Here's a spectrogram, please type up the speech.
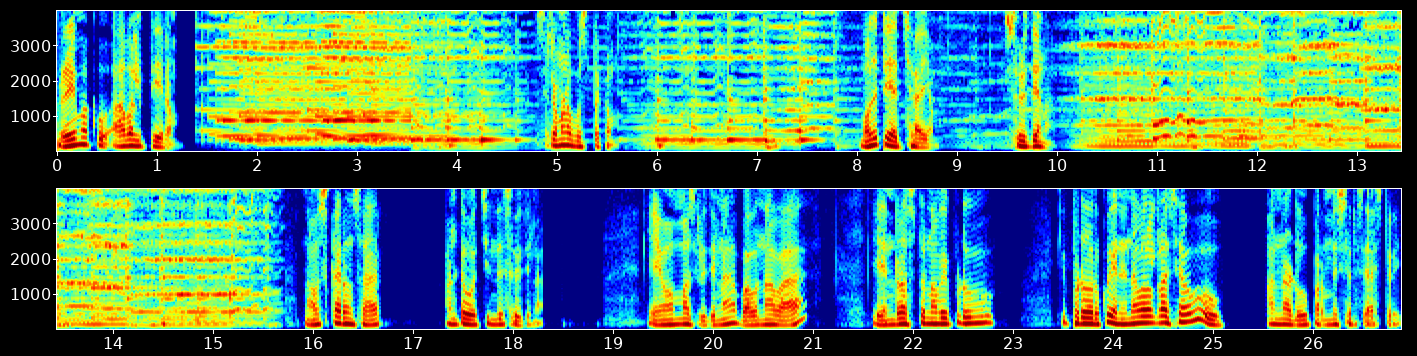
ప్రేమకు ఆవలి తీరం. శ్రవణ పుస్తకం. మొదటి అధ్యాయం. సృజన. నమస్కారం సార్. అంటూ వచ్చింది సృజన. ఏమమ్మా సృజన బాగున్నావా? ఏం రాస్తున్నావు ఇప్పుడు? ఇప్పటి వరకు ఎన్ని నవలు రాశావు? అన్నాడు పరమేశ్వర శాస్త్రి.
